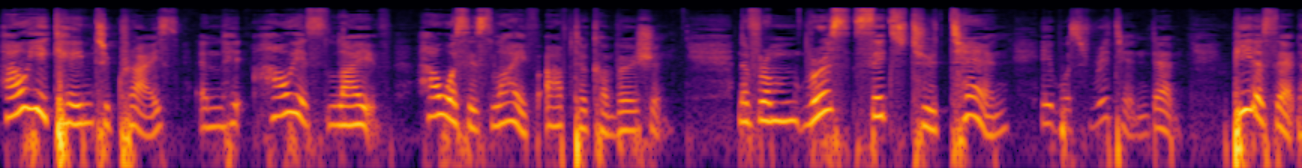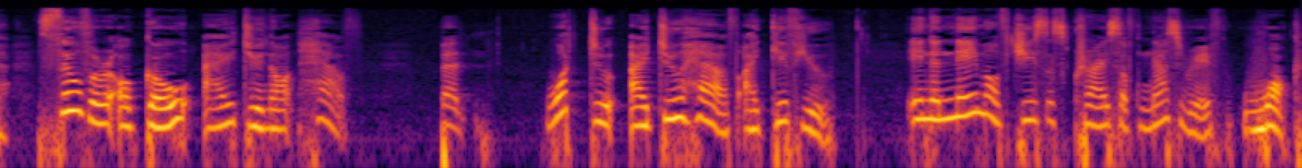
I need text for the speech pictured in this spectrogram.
how he came to Christ and how his life, how was his life after conversion. Now, from verse 6 to 10, it was written that Peter said, Silver or gold I do not have, but what do I do have I give you. In the name of Jesus Christ of Nazareth, walk.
